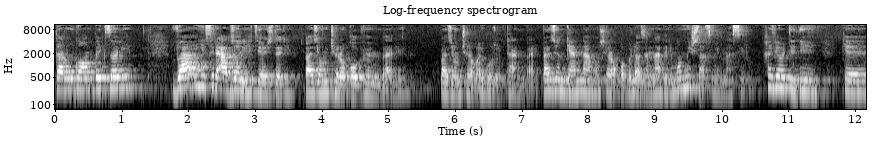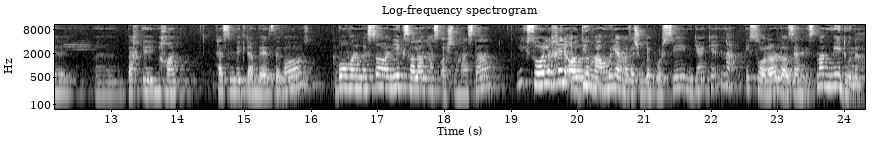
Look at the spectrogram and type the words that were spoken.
در اون گام بگذاریم و یه سری ابزاری احتیاج داریم. بعضی همون چرا قوه می‌بریم. بعضی هم چراغای بزرگتر می‌بریم. بعضی هم میگن نه ما چرا قوه لازم نداریم. ما می‌شناسیم این مسیر رو. خیلی ها دیدین که وقتی می‌خوان تصمیم بگیرن به ازدواج با عنوان مثال یک سال هم هست آشنا هستن. یک سوال خیلی عادی و معمولی هم ازشون بپرسی. میگن که نه این سوالا رو لازم نیست. من می‌دونم.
